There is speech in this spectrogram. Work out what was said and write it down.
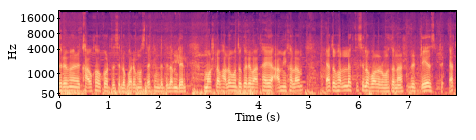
ধরে মানে খাও খাও করতেছিল, পরে মুস্তাকিমটা দিলাম, দেন মশলা ভালো মতো করে মাখায় আমি খেলাম। এত ভালো লাগতেছিল বলার মতো না। আসলে টেস্ট এত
